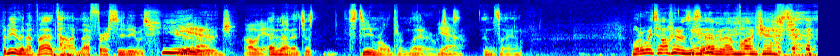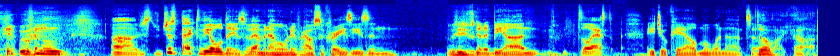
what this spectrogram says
But even at that time, that first CD was huge, oh yeah, and then it just steamrolled from there, which is Yeah. insane. What are we talking about? Is this an Eminem podcast? we went uh, just just back to the old days of Eminem opening for House of Krazees, and he was going to be on the last HOK album and whatnot. So oh my god!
